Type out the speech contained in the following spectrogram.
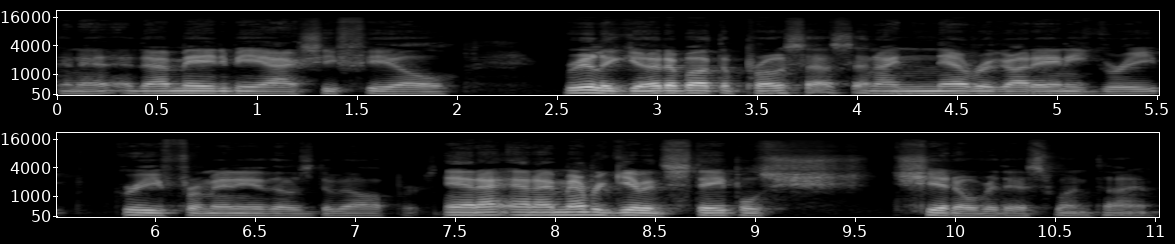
And, it, and that made me actually feel really good about the process. And I never got any grief grief from any of those developers. And I and I remember giving Staples sh- shit over this one time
